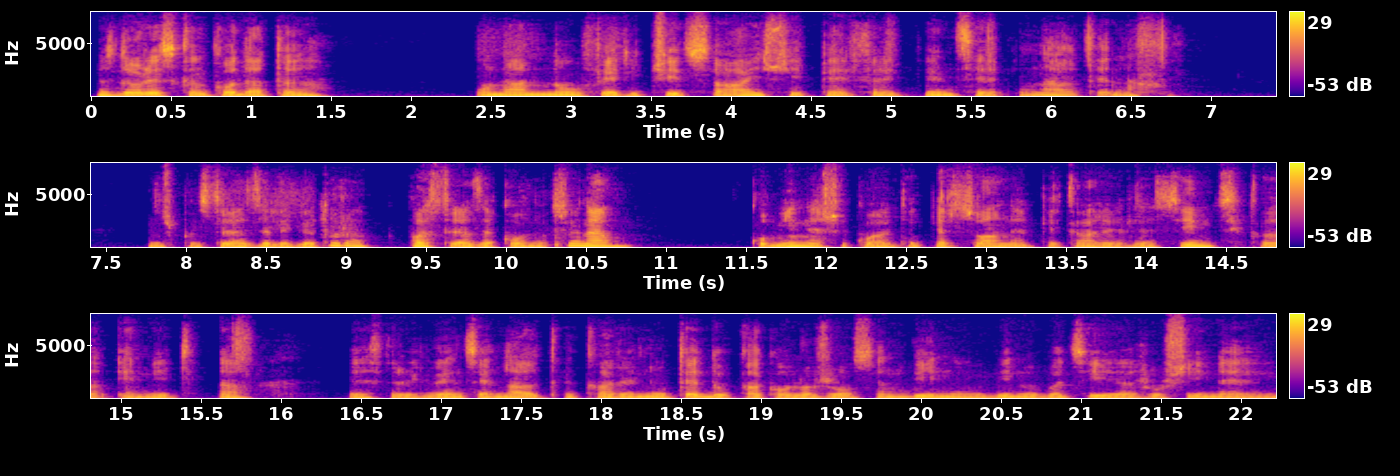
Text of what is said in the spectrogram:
Îți doresc încă o dată un an nou fericit să ai și pe frecvențe înalte. Da? Deci păstrează legătura, păstrează conexiunea cu mine și cu alte persoane pe care le simți că emit da, pe frecvențe înalte care nu te duc acolo jos în vină, vinovăție, rușine,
